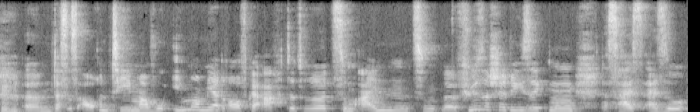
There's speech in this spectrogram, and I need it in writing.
Mhm. Ähm, das ist auch ein Thema, wo immer mehr drauf geachtet wird. Zum einen zum, äh, physische Risiken, das heißt also,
